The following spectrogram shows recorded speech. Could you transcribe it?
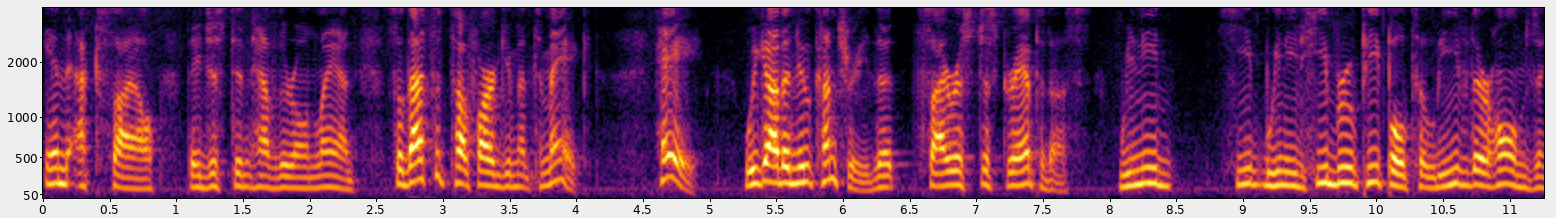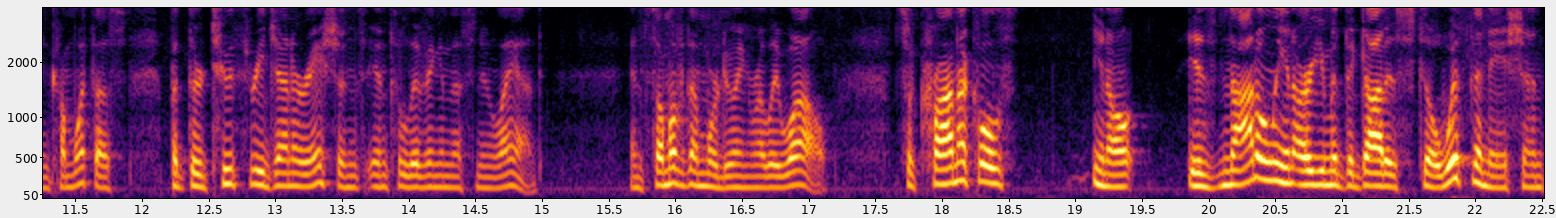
in exile. They just didn't have their own land. So that's a tough argument to make. Hey, we got a new country that Cyrus just granted us. We need he, we need Hebrew people to leave their homes and come with us, but they're two, three generations into living in this new land. And some of them were doing really well. So Chronicles, you know, is not only an argument that God is still with the nation,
